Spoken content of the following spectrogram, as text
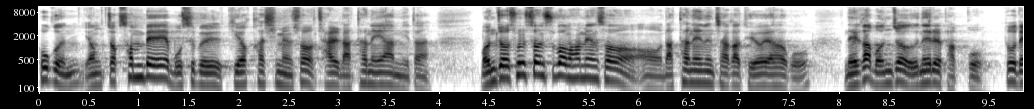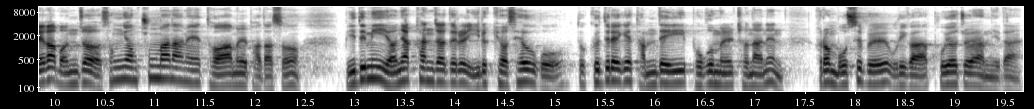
혹은 영적 선배의 모습을 기억하시면서 잘 나타내야 합니다. 먼저 솔선수범하면서 어, 나타내는 자가 되어야 하고 내가 먼저 은혜를 받고 또 내가 먼저 성령 충만함의 더함을 받아서 믿음이 연약한 자들을 일으켜 세우고 또 그들에게 담대히 복음을 전하는 그런 모습을 우리가 보여줘야 합니다.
